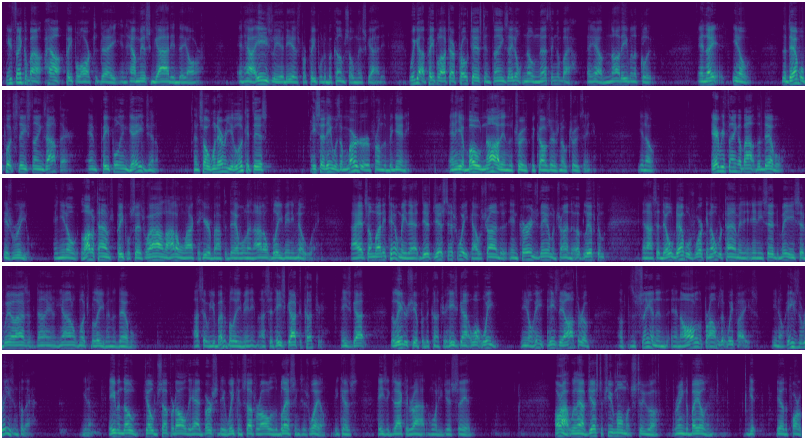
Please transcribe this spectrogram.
you think about how people are today and how misguided they are and how easily it is for people to become so misguided. We got people out there protesting things they don't know nothing about. They have not even a clue. And they, you know, the devil puts these things out there and people engage in them. And so whenever you look at this, he said he was a murderer from the beginning and he abode not in the truth because there's no truth in him. You know, Everything about the devil is real. And you know, a lot of times people says, "Well, I don't like to hear about the devil, and I don't believe in him no way." I had somebody tell me that just just this week. I was trying to encourage them and trying to uplift them, and I said, "The old devil's working overtime," and, and he said to me, "He said, well, Isaac, Diane, yeah, I don't much believe in the devil." I said, "Well, you better believe in him." I said, "He's got the country. He's got the leadership of the country. He's got what we, you know, he he's the author of." of the sin and, and all of the problems that we face. You know, he's the reason for that. You know, even though Job suffered all the adversity, we can suffer all of the blessings as well because he's exactly right in what he just said. All right, we'll have just a few moments to uh, ring the bell and get the other part of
